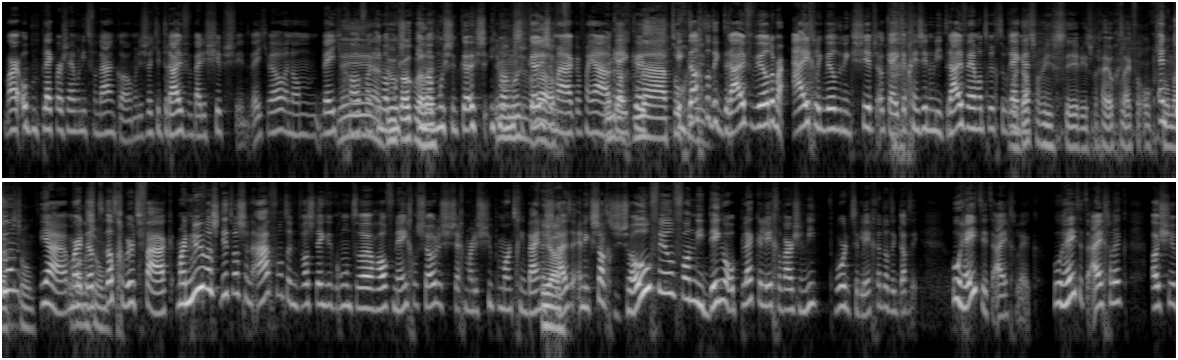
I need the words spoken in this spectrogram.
Maar op een plek waar ze helemaal niet vandaan komen. Dus dat je druiven bij de chips vindt, weet je wel. En dan weet je Ja, gewoon van ja, iemand, moest, iemand moest een keuze, iemand moest een keuze maken van ja, oké, nah, ik dacht niet. dat ik druiven wilde, maar eigenlijk wilde ik chips. Oké, ik heb geen zin om die druiven helemaal terug te Maar brengen. dat is wel hysterisch. Dan ga je ook gelijk van ongezond En naar toen, gezond. ja, maar dat, dat gebeurt vaak. Maar nu was dit was een avond en het was denk ik rond eh, half negen of zo. Dus zeg maar de supermarkt ging bijna Ja. sluiten. En ik zag zoveel van die dingen op plekken liggen waar ze niet hoorden te liggen. Dat ik dacht, hoe heet dit eigenlijk? Hoe heet het eigenlijk als je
